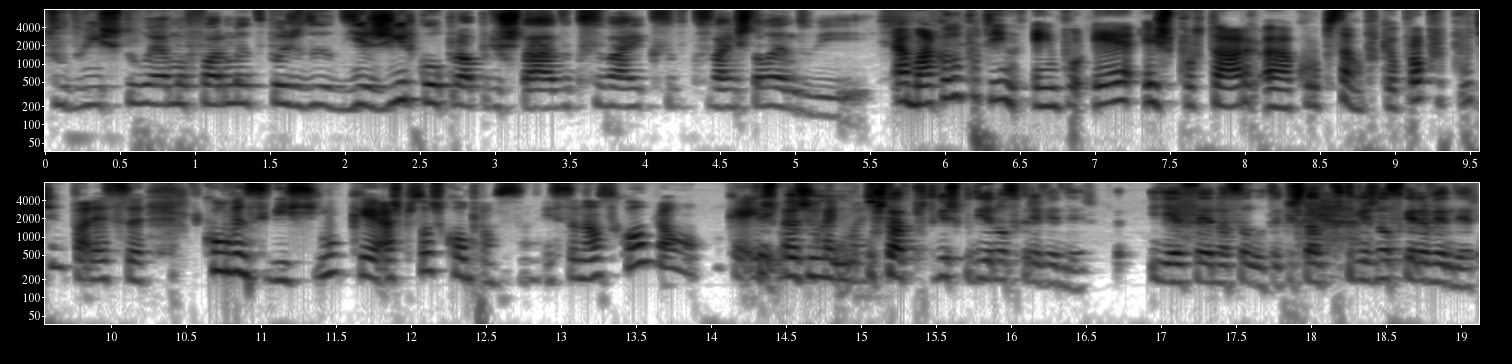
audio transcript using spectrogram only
tudo isto é uma forma depois de, de, agir com o próprio Estado que se vai, que se, que se vai instalando. E... A marca do Putin é, é exportar a corrupção, porque o próprio Putin parece convencidíssimo que as pessoas compram-se. E se não se compram, ok, Sim, mas um o, o Estado português podia não se querer vender. E essa é a nossa luta, que o Estado português não se queira vender.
